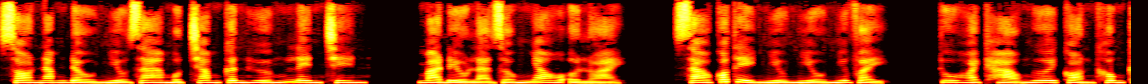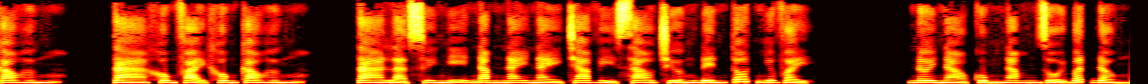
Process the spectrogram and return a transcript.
So năm đầu nhiều ra 100 cân hướng lên trên, mà đều là giống nhau ở loài, Sao có thể nhiều nhiều như vậy? Thu hoạch hảo ngươi còn không cao hứng. Ta không phải không cao hứng, ta là suy nghĩ năm nay này cha vì sao chướng đến tốt như vậy. Nơi nào cùng năm rồi bất đồng.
